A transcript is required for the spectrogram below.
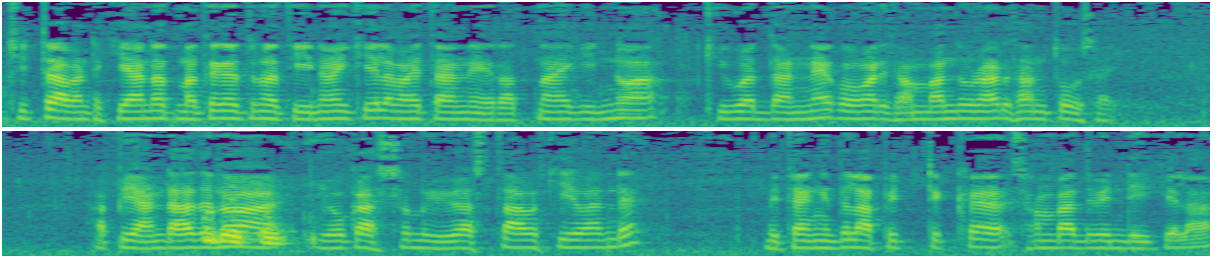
චිත්‍රාවන්ට කියන්නත් මතක තුනක් තියෙනවා කියලා මම හිතන්නේ රත්නායක ඉන්නවා කිව්වත් දන්නේ නැහැ කොහොම හරි සම්බන්ධ වුණාට සන්තෝසයි. අපි යන්න හදනවා යෝගාශ්‍රම ව්‍යවස්ථාව කියවන්න මෙතෙන් ඉඳලා අපිත් එක්ක සම්බන්ධ වෙන්නයි කියලා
